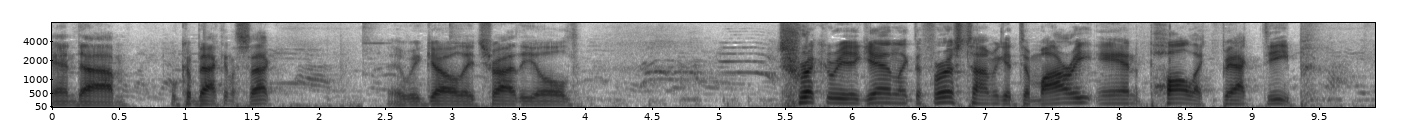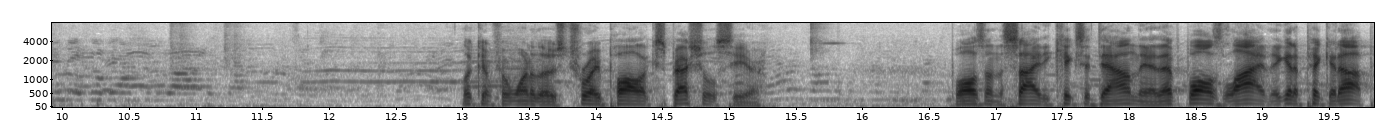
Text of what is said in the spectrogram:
And um, we'll come back in a sec. There we go. They try the old trickery again, like the first time. We get Damari and Pollock back deep. Looking for one of those Troy Pollock specials here. Ball's on the side. He kicks it down there. That ball's live. They got to pick it up.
